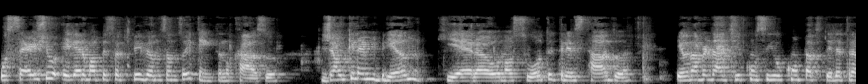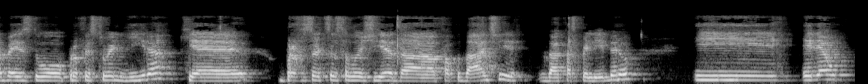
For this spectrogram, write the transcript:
O Sérgio, ele era uma pessoa que viveu nos anos 80, no caso. Já o Guilherme Briano, que era o nosso outro entrevistado, eu, na verdade, consegui o contato dele através do professor Lira, que é o professor de Sociologia da faculdade, da Casper Libero, e ele é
